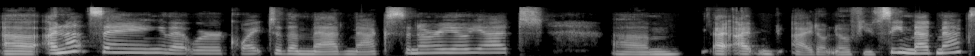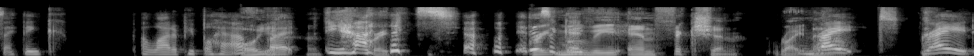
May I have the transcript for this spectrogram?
Uh, I'm not saying that we're quite to the Mad Max scenario yet. Um, I, I, I don't know if you've seen Mad Max. I think a lot of people have. Oh yeah, but yeah. Great, so it great movie good, and fiction right now. Right, right.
